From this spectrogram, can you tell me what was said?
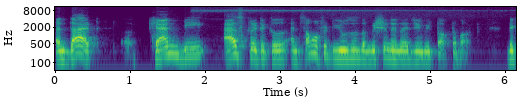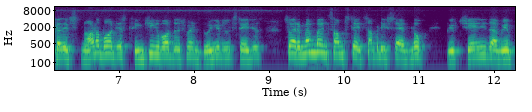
and that can be as critical. And some of it uses the mission energy we talked about because it's not about just thinking about this and doing it in stages. So I remember in some stage somebody said, look, we've changed that, we've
